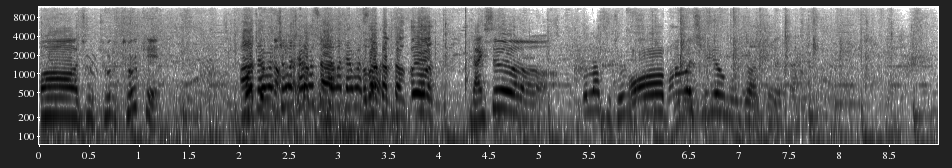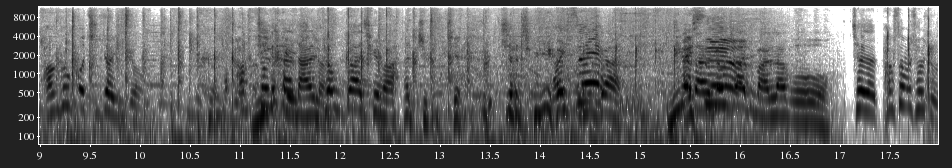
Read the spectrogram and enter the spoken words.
와, 저, 저, 저렇게. 아 잡았- 저거 잡았어, 저거 잡았어. 아깝다. Good. Nice. 콜라프 좀. 어 방금 실력 문제 왔어 방금 거 진짜 인정 박철이 네가 날 진짜. 평가하지 마. 진짜 죽이고 nice! 있으니까. 네가 날! 평가하지 말라고. 자 박수 한번 쳐줘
